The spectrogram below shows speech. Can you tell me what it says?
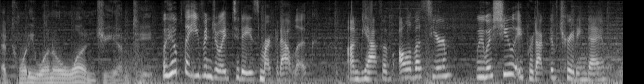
at 2101 GMT. We hope that you've enjoyed today's market outlook. On behalf of all of us here, we wish you a productive trading day.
